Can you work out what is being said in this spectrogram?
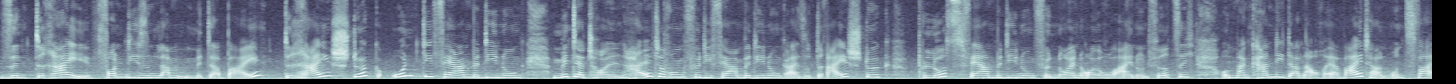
sind drei von diesen Lampen mit dabei. Drei Stück und die Fernbedienung mit der tollen Halterung für die Fernbedienung, also drei Stück plus Fernbedienung für 9,41 Euro. Und man kann die dann auch erweitern und zwar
